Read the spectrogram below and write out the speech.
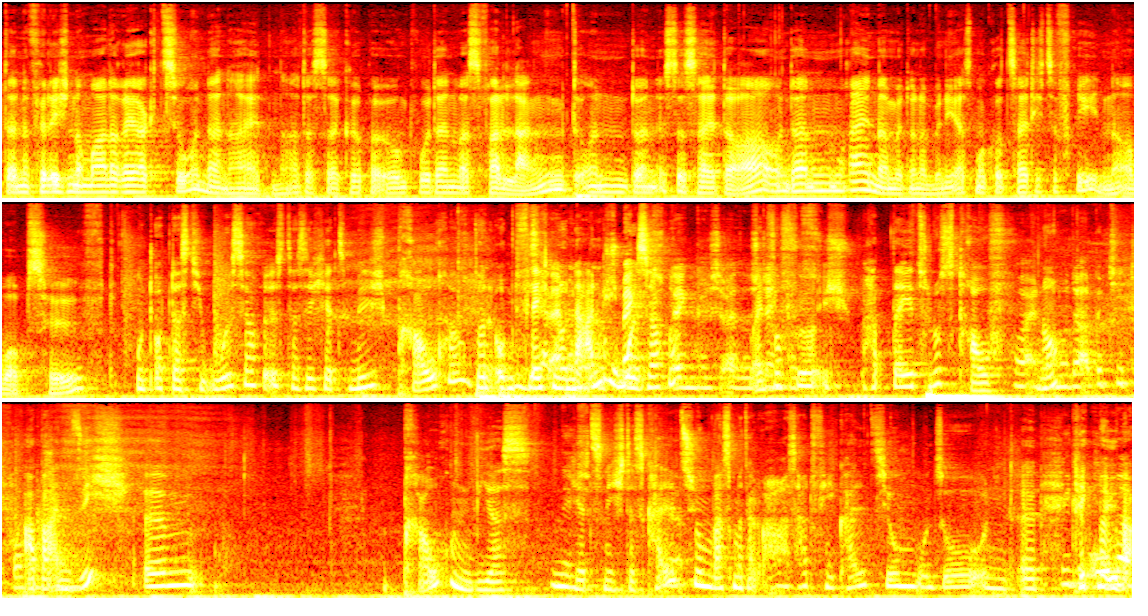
dann eine völlig normale Reaktion dann halt, ne? dass der Körper irgendwo dann was verlangt und dann ist das halt da und dann rein damit und dann bin ich erstmal kurzzeitig zufrieden. Ne? Aber ob es hilft. Und ob das die Ursache ist, dass ich jetzt Milch brauche, sondern vielleicht noch eine andere Ursache. Ich. Also ich einfach für, ich habe da jetzt Lust drauf. Ne? drauf Aber an sich ähm, brauchen wir es jetzt nicht. Das Kalzium, was man sagt, oh, es hat viel Kalzium und so und äh, kriegt man über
